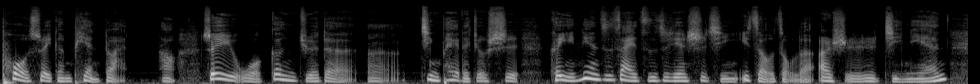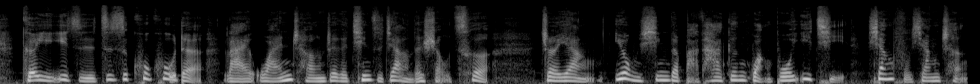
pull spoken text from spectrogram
破碎跟片段。好，所以我更觉得呃敬佩的就是可以念兹在兹这件事情，一走走了二十几年，可以一直孜孜酷酷的来完成这个亲子教养的手册，这样用心的把它跟广播一起相辅相成。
